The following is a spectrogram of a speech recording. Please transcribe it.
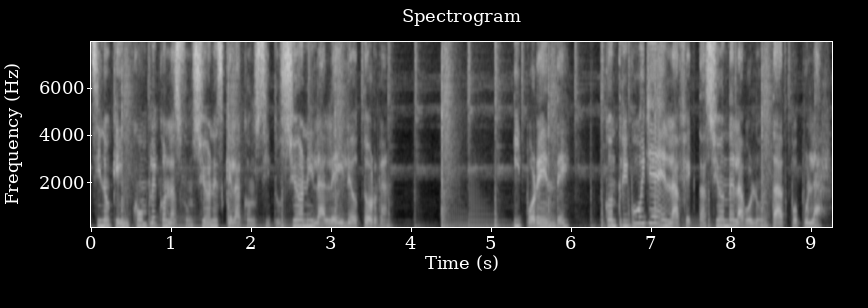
sino que incumple con las funciones que la Constitución y la ley le otorgan. Y por ende, contribuye en la afectación de la voluntad popular.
